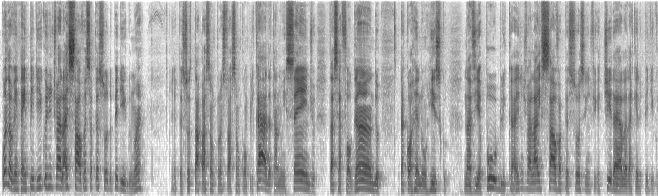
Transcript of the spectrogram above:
quando alguém está em perigo, a gente vai lá e salva essa pessoa do perigo, não é? A pessoa está passando por uma situação complicada, está no incêndio, está se afogando, está correndo um risco na via pública, aí a gente vai lá e salva a pessoa, significa tira ela daquele perigo.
